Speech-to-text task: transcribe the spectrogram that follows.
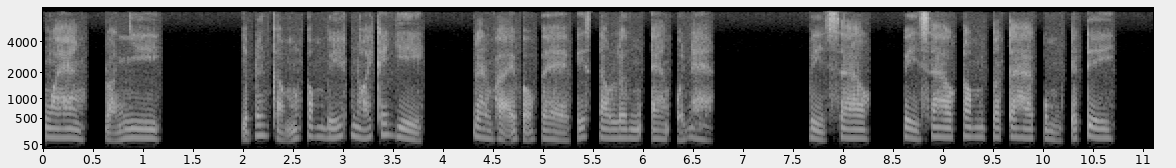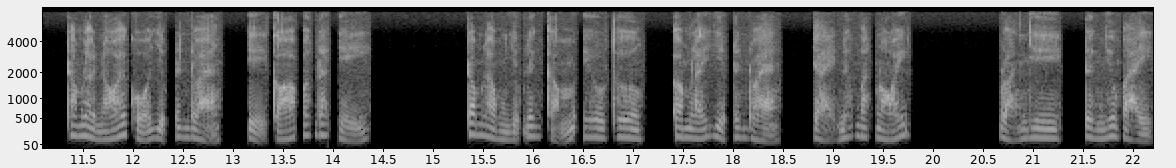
Ngoan, Đoạn Nhi, Diệp Linh Cẩm không biết nói cái gì, đành phải vỗ về phía sau lưng an ủi nàng. Vì sao, vì sao không cho ta cùng chết đi? Trong lời nói của Diệp Linh Đoạn chỉ có bất đắc dĩ. Trong lòng Diệp Linh Cẩm yêu thương, ôm lấy Diệp Linh Đoạn, chạy nước mắt nói. Đoạn nhi, đừng như vậy,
